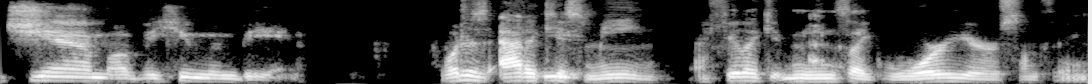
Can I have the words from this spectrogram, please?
gem of a human being. What does Atticus mean? I feel like it means like warrior or something.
